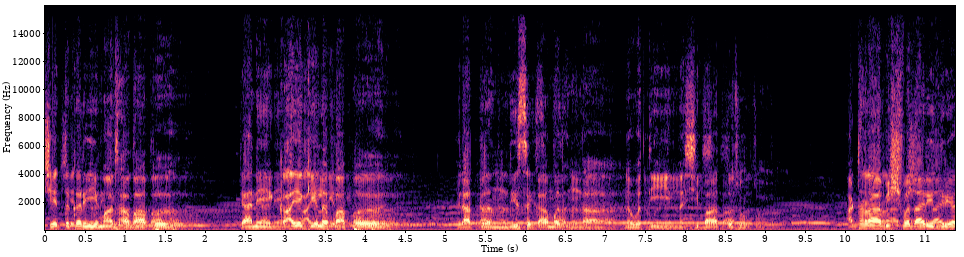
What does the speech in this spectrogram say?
शेतकरी माझा बाप त्याने काय केलं पाप? रात्रंदिस कामधंदा नवती नशिबात झोप. अठरा विश्व दारिद्र्य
